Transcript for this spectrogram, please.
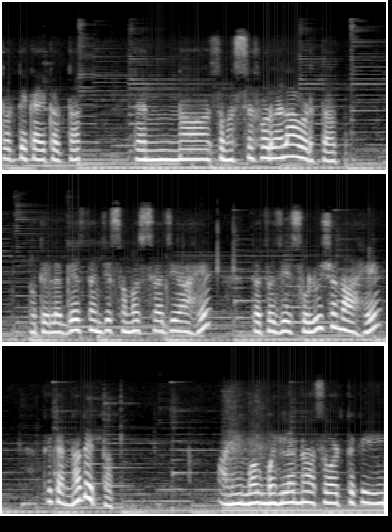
तर ते काय करतात? त्यांना समस्या सोडवायला आवडतात. मग ते लगेच त्यांची समस्या जी आहे त्याचं जे सोल्युशन आहे ते त्यांना देतात. आणि मग महिलांना असं वाटतं की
